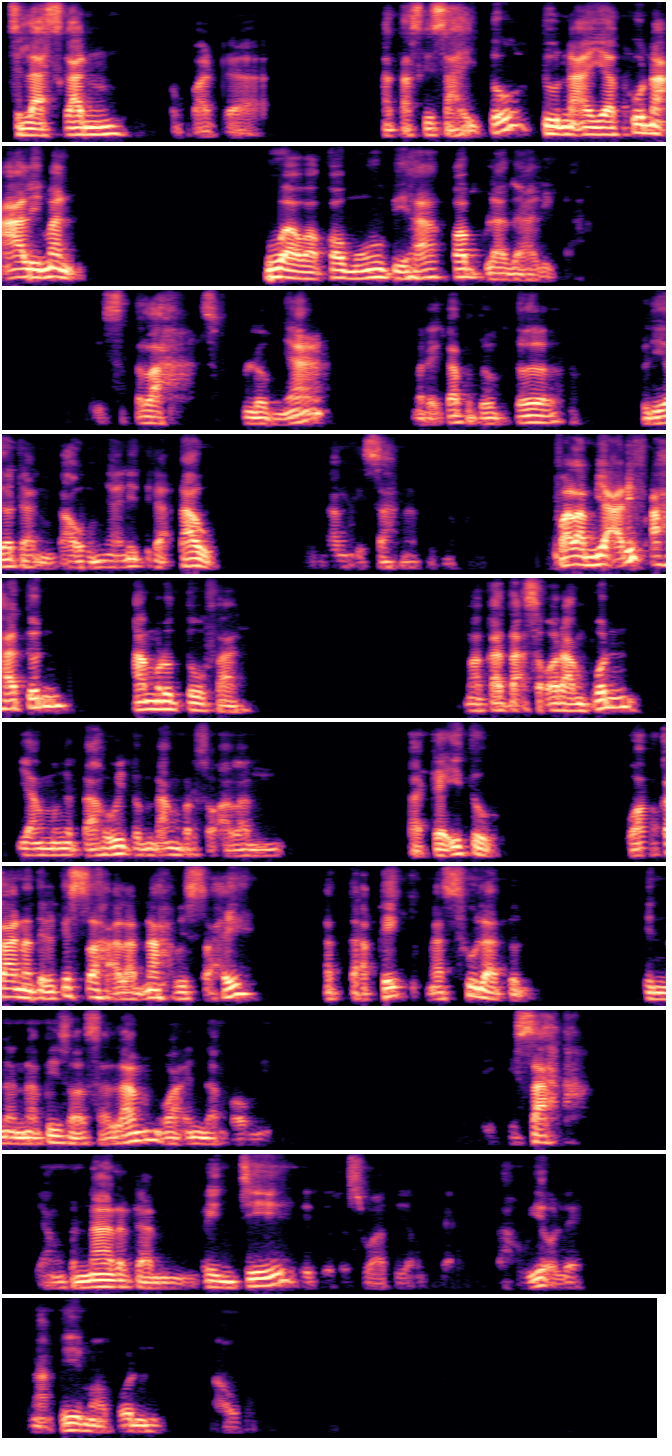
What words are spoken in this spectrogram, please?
dijelaskan kepada atas kisah itu dunayakuna aliman huwa wa qawmuhu biha qabla. Setelah sebelumnya mereka betul-betul beliau dan kaumnya ini tidak tahu tentang kisah Nabi Nuh. Falam ya'rif ahadun amrut tufan. Maka tak seorang pun yang mengetahui tentang persoalan pada itu. Wa kanatil kisah ala nahwi sahih at-taqiq mashulatun. Inna Nabi SAW wa inda qawmi. Kisah yang benar dan rinci itu sesuatu yang tidak diketahui oleh Nabi maupun kaum.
